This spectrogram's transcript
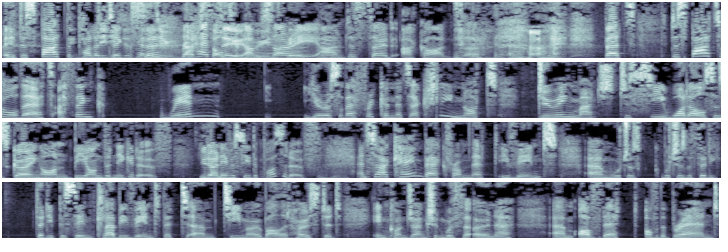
eh, despite the Did- did you politics, just have to I had to. I'm sorry. there? I'm just so I can't. so. but despite all that, I think when you're a South African that's actually not doing much to see what else is going on beyond the negative, you don't mm-hmm. ever see the positive. Mm-hmm. And so I came back from that event, um, which was which is the 30 30% club event that um, T-Mobile had hosted in conjunction with the owner um, of that of the brand.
